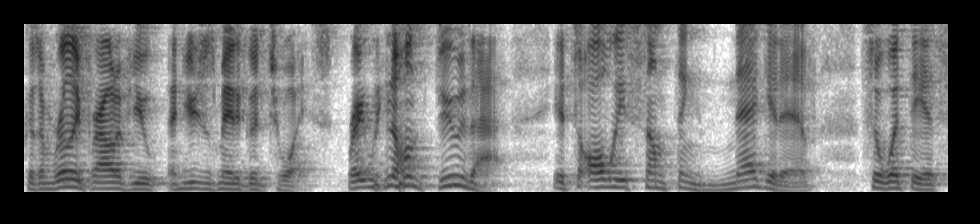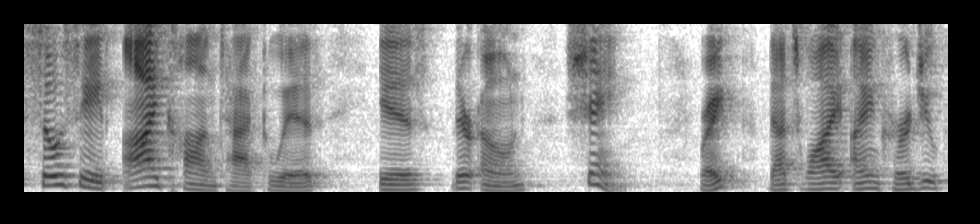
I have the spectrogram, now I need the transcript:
because I'm really proud of you and you just made a good choice, right? We don't do that. It's always something negative. So what they associate eye contact with is their own shame, right? That's why I encourage you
